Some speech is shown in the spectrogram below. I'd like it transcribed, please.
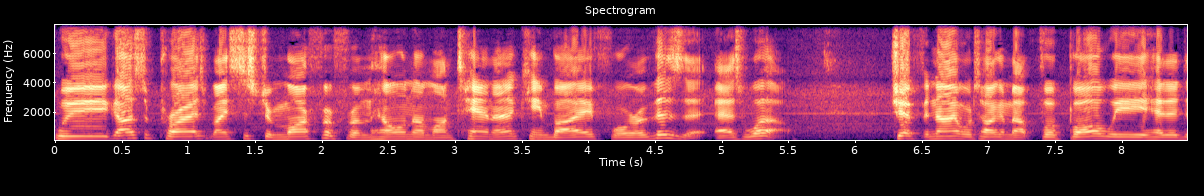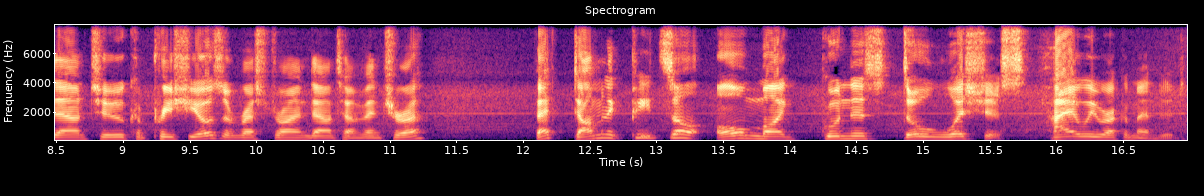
We got a surprise. My sister Martha from Helena, Montana came by for a visit as well. Jeff and I were talking about football. We headed down to Capriccio's, a restaurant in downtown Ventura. That Dominic pizza, oh my goodness, delicious. Highly recommended.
